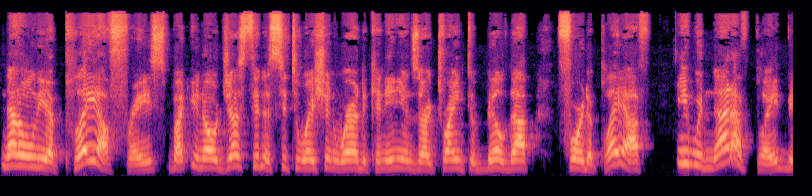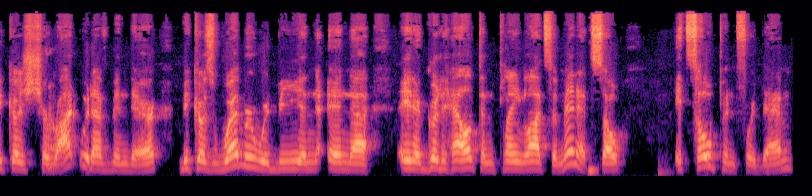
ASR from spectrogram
not only a playoff race, but you know, just in a situation where the Canadiens are trying to build up for the playoff, he would not have played because Chiarot would have been there, because Weber would be in in uh, in a good health and playing lots of minutes. So it's open for them.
